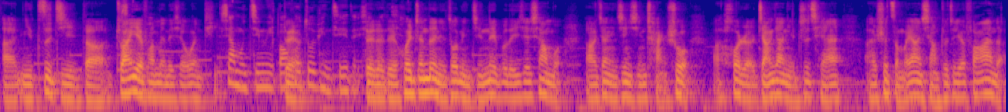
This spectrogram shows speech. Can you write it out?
呃你自己的专业方面的一些问题。项目经理，包括作品集的一些对对对，会针对你作品集内部的一些项目，然后叫你进行阐述啊、或者讲讲你之前呃是怎么样想出这些方案的，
